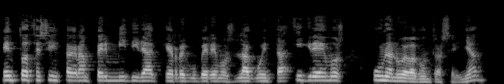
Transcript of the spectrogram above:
entonces Instagram permitirá que recuperemos la cuenta y creemos una nueva contraseña.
